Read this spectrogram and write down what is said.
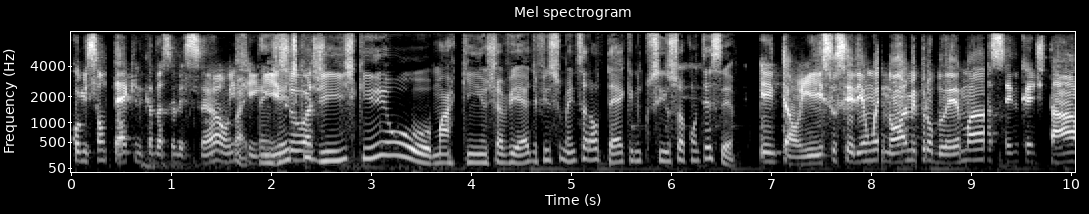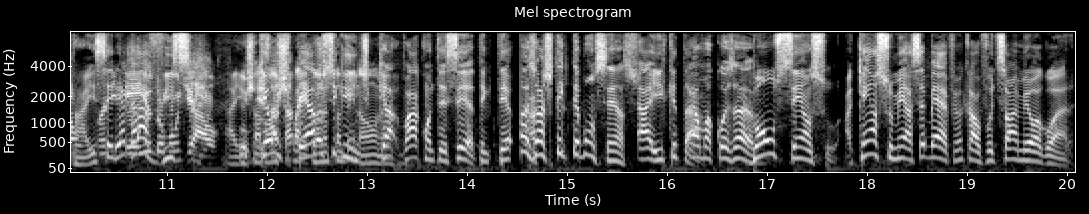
comissão técnica da seleção, Ué, enfim. tem isso gente que acho- diz que o Marquinhos Xavier dificilmente será o técnico se isso acontecer. Então, e isso seria um enorme problema, sendo que a gente está um Aí ano seria e meio do gravíssimo. Mundial. Aí o que eu acho espero é o seguinte: não, que né? vai acontecer, tem que ter. Mas eu acho que tem que ter bom senso. Aí que tá. É uma coisa. Bom senso. Quem assumir a CBF, vem cá, o futsal é meu agora.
